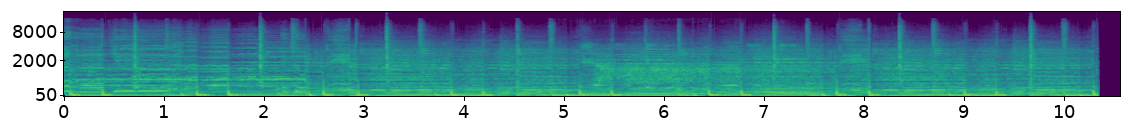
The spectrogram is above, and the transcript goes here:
love.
